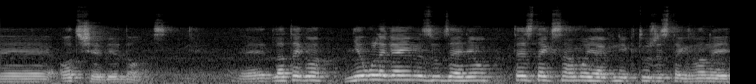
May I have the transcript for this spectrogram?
e, od siebie do nas. E, Dlatego nie ulegajmy złudzeniom. To jest tak samo jak niektórzy z tak zwanej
